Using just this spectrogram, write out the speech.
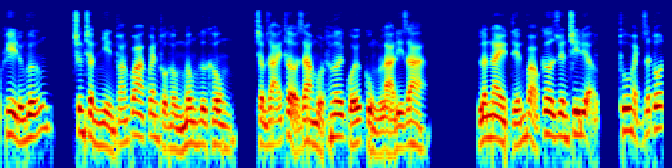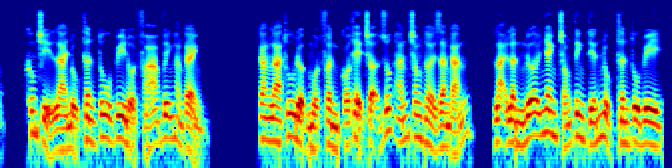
khi đứng vững, trương trần nhìn thoáng qua quen thuộc hồng mông hư không, chậm rãi thở ra một hơi cuối cùng là đi ra. Lần này tiến vào cơ duyên tri địa, thu hoạch rất tốt, không chỉ là nhục thân tu vi đột phá vĩnh hằng cảnh, càng là thu được một phần có thể trợ giúp hắn trong thời gian ngắn, lại lần nữa nhanh chóng tinh tiến nhục thân tu vi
